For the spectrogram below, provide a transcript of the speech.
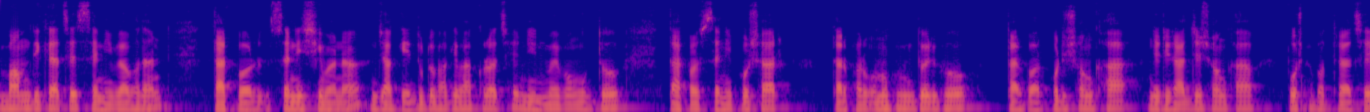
বাম দিকে আছে শ্রেণি ব্যবধান, তারপর শ্রেণির সীমানা, যাকে দুটো ভাগে ভাগ করা আছে নিম্ন এবং ঊর্ধ্ব, তারপর শ্রেণি প্রসার, তারপর অনুভূমিক দৈর্ঘ্য, তারপর পরিসংখ্যা, যেটি রাজ্যের সংখ্যা, প্রশ্নপত্রে আছে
